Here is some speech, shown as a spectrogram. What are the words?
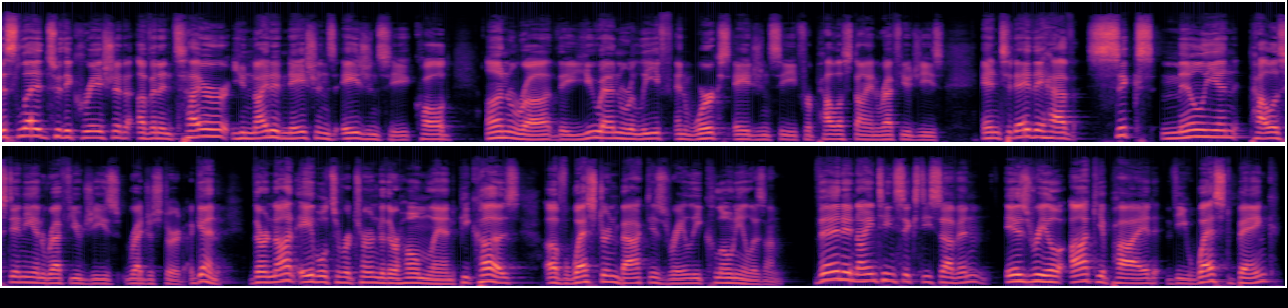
This led to the creation of an entire United Nations agency called UNRWA, the UN Relief and Works Agency for Palestine Refugees. And today they have 6 million Palestinian refugees registered. Again, they're not able to return to their homeland because of Western backed Israeli colonialism. Then in 1967, Israel occupied the West Bank,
